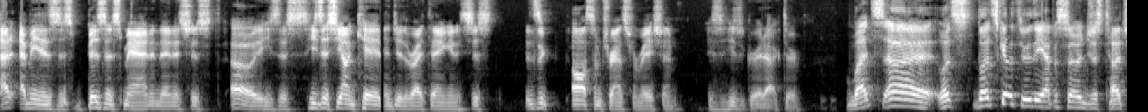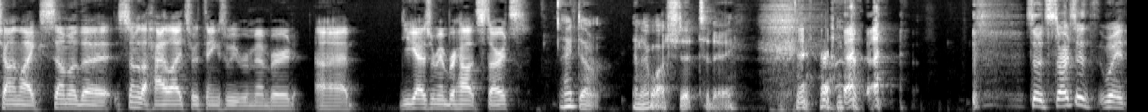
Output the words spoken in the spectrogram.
I, I mean, as this businessman, and then it's just oh, he's this he's this young kid and do the right thing, and it's just it's an awesome transformation. He's, he's a great actor. Let's uh let's let's go through the episode and just touch on like some of the some of the highlights or things we remembered. Uh, do you guys remember how it starts? I don't, and I watched it today. so it starts with with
